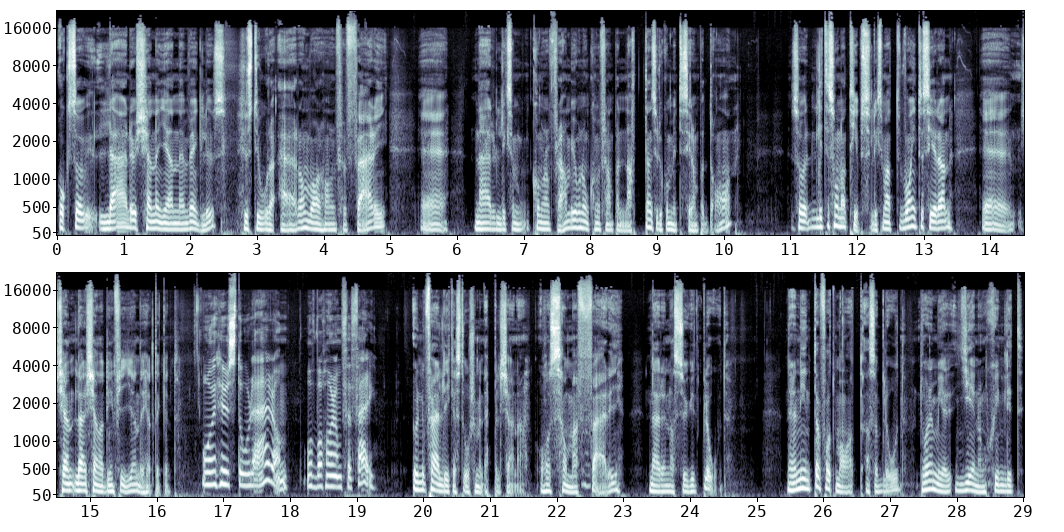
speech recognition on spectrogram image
också lär dig att känna igen en vägglus. Hur stora är de? Vad har de för färg? Eh, när liksom kommer de fram? Jo, de kommer fram på natten så du kommer inte se dem på dagen. Så lite sådana tips, liksom att vara intresserad, eh, känn, lär känna din fiende helt enkelt. Och hur stora är de och vad har de för färg? Ungefär lika stor som en äppelkärna och har samma färg när den har sugit blod. När den inte har fått mat, alltså blod, då är den mer genomskinligt,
